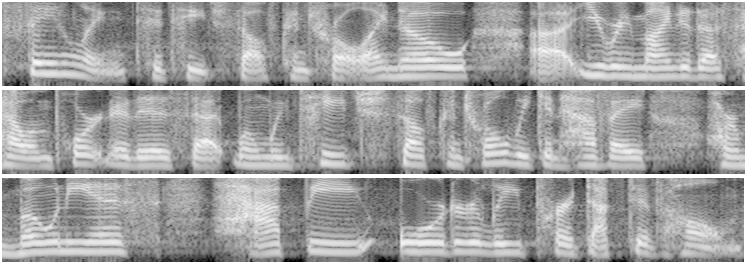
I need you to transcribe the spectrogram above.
failing to teach self control. I know uh, you reminded us how important it is that when we teach self control, we can have a harmonious, happy, orderly, productive home.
